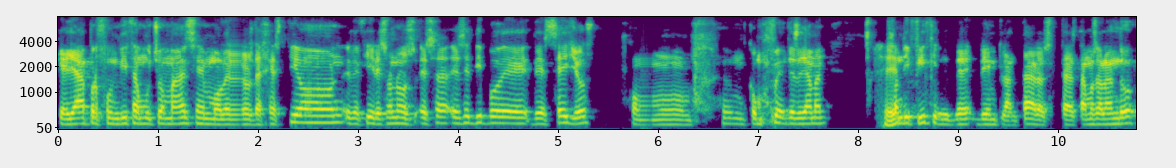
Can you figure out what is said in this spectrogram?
que ya profundiza mucho más en modelos de gestión, es decir, eso nos, ese tipo de, sellos, como, se llaman, son difíciles de, implantar. O sea, estamos hablando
